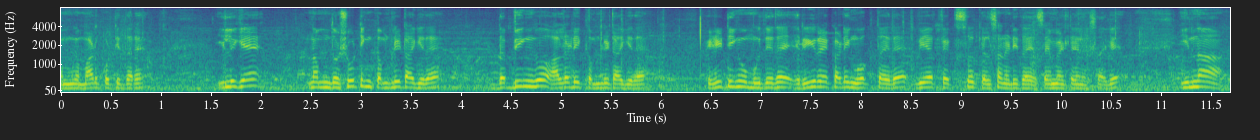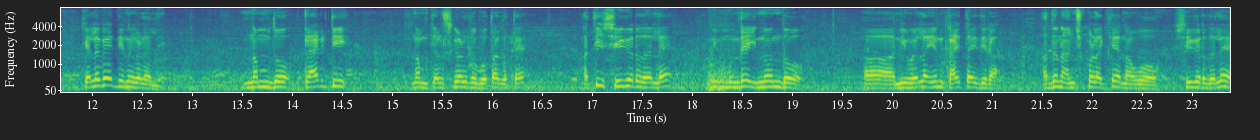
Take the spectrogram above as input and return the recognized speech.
ನಮಗೆ ಮಾಡಿಕೊಟ್ಟಿದ್ದಾರೆ. ಇಲ್ಲಿಗೆ ನಮ್ಮದು ಶೂಟಿಂಗ್ ಕಂಪ್ಲೀಟ್ ಆಗಿದೆ. ಡಬ್ಬಿಂಗು ಆಲ್ರೆಡಿ ಕಂಪ್ಲೀಟ್ ಆಗಿದೆ. ಎಡಿಟಿಂಗು ಮುಗಿದಿದೆ ರೀ ರೆಕಾರ್ಡಿಂಗ್ ಹೋಗ್ತಾ ಇದೆ ವಿ ಎಫ್ ಎಕ್ಸು ಕೆಲಸ ನಡೀತಾ ಇದೆ ಸೈಮಲ್ಟೇನಿಯಸ್ ಆಗಿ. ಇನ್ನು ಕೆಲವೇ ದಿನಗಳಲ್ಲಿ ನಮ್ಮದು ಕ್ಲಾರಿಟಿ ನಮ್ಮ ಕೆಲಸಗಳದ್ದು ಗೊತ್ತಾಗುತ್ತೆ. ಅತಿ ಶೀಘ್ರದಲ್ಲೇ ನಿಮ್ಮ ಮುಂದೆ ಇನ್ನೊಂದು ನೀವೆಲ್ಲ ಏನು ಕಾಯ್ತಾ ಇದ್ದೀರಾ ಅದನ್ನು ಹಂಚ್ಕೊಳ್ಳೋಕ್ಕೆ ನಾವು ಶೀಘ್ರದಲ್ಲೇ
